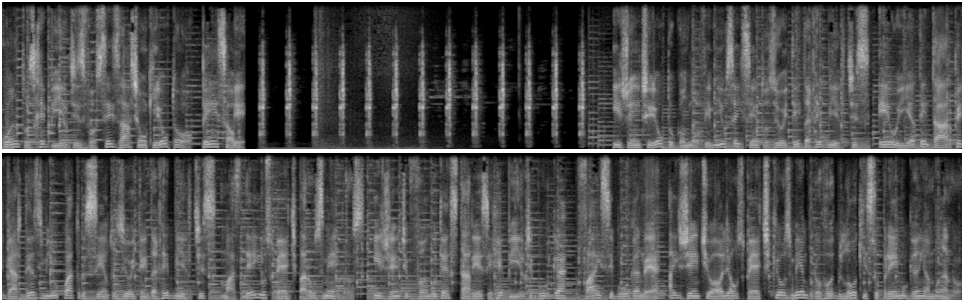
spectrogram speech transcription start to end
Quantos rebirths vocês acham que eu tô? Pensa aí. E gente eu tô com 9.680 rebirths, eu ia tentar pegar 10.480 rebirths, mas dei os pet para os membros. E gente vamos testar esse rebirth buga, vai se buga né? Aí gente olha os pet que os membros Roblox Supremo ganha mano.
